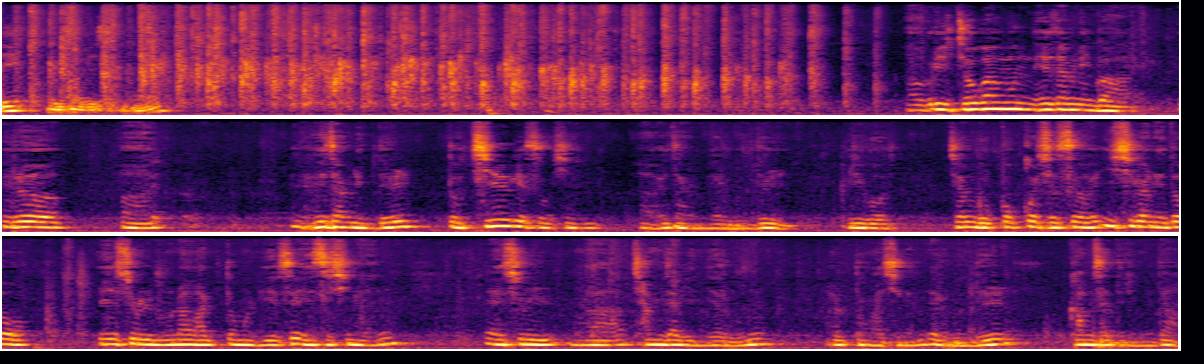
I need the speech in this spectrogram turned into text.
자리 감사하겠습니다. 아, 우리 조광훈 회장님과 여러 어, 회장님들 또 지역에서 오신 어, 회장님 여러분들 그리고 전국 곳곳에서 이 시간에도 예술 문화 활동을 위해서 애쓰시는 예술 문화 창작인 여러분 활동하시는 여러분들 감사드립니다.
